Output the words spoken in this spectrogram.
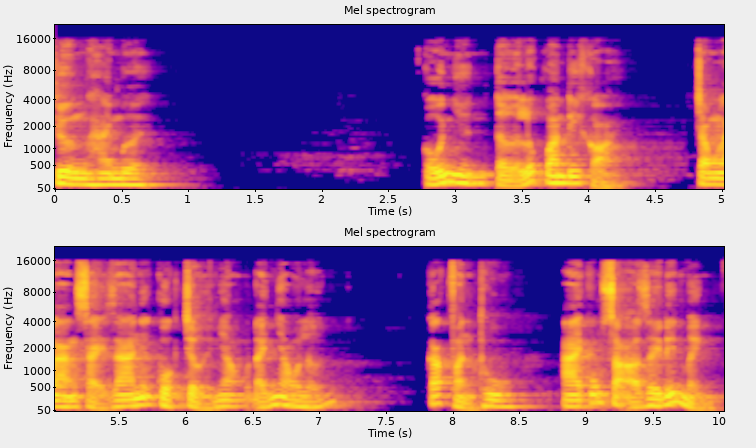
Chương 20 Cố nhiên từ lúc quan đi khỏi, trong làng xảy ra những cuộc chửi nhau đánh nhau lớn. Các phần thu, ai cũng sợ dây đến mình,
